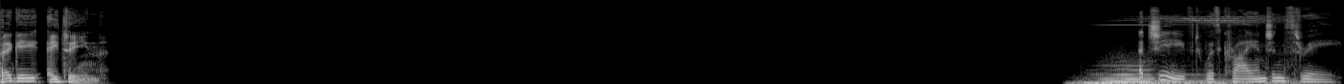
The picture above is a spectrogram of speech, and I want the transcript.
Peggy 18. Achieved with CryEngine 3.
